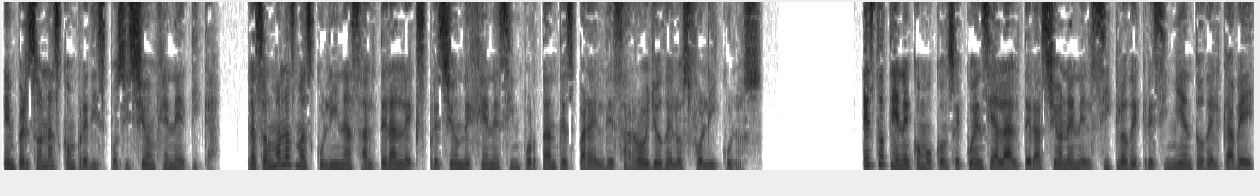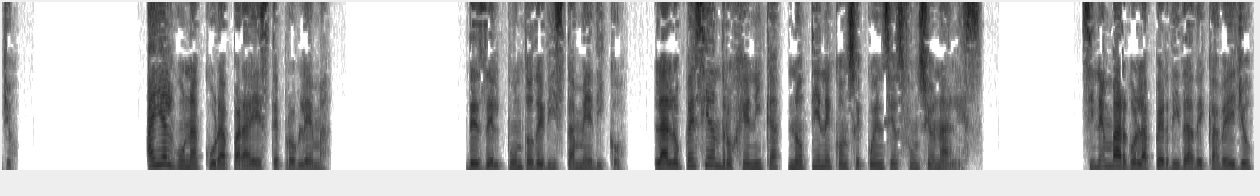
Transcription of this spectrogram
En personas con predisposición genética, las hormonas masculinas alteran la expresión de genes importantes para el desarrollo de los folículos. Esto tiene como consecuencia la alteración en el ciclo de crecimiento del cabello. ¿Hay alguna cura para este problema? Desde el punto de vista médico, la alopecia androgénica no tiene consecuencias funcionales. Sin embargo, la pérdida de cabello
